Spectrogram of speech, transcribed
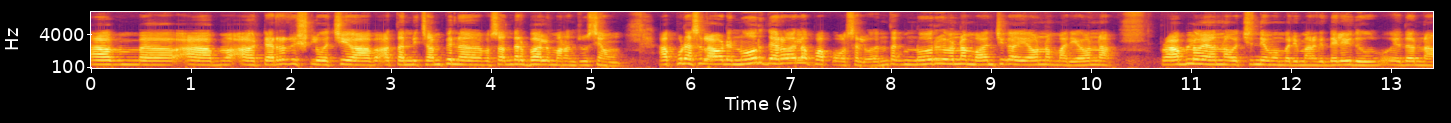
ఆ, టెర్రరిస్టులు వచ్చి అతన్ని చంపిన సందర్భాలు మనం చూసాము. అప్పుడు అసలు ఆవిడ నోరు తెరవలే పాపం అసలు. అంత నోరు ఏమన్నా మంచిగా ఏమన్నా మరి ఏమన్నా ప్రాబ్లం ఏమన్నా వచ్చిందేమో మరి మనకు తెలియదు ఏదన్నా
